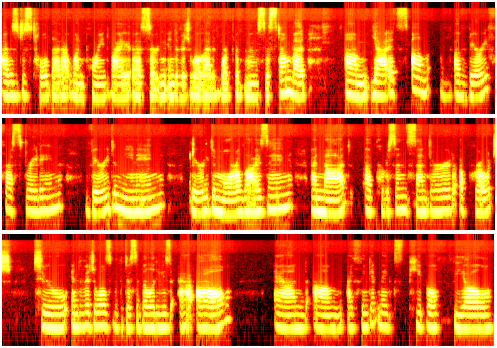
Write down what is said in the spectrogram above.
I was just told that at one point by a certain individual that had worked within the system. But um, yeah, it's um, a very frustrating, very demeaning, very demoralizing, and not a person centered approach to individuals with disabilities at all. And um, I think it makes people feel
